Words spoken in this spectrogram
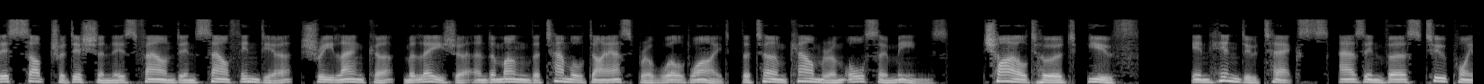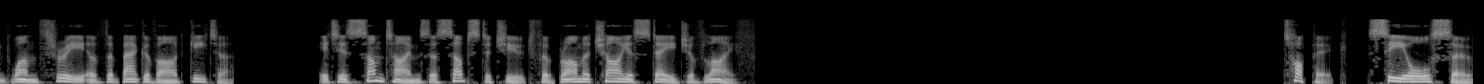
This sub-tradition is found in South India, Sri Lanka, Malaysia and among the Tamil diaspora worldwide. The term Kaumaram also means childhood, youth in Hindu texts, as in verse 2.13 of the Bhagavad Gita. It is sometimes a substitute for brahmacharya stage of life. See also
